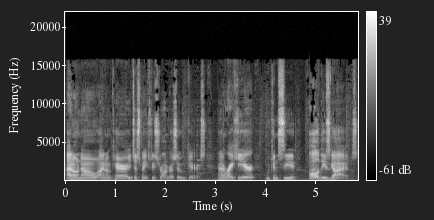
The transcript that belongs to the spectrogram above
I don't know. I don't care. It just makes me stronger, so who cares? And right here, we can see all these guys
